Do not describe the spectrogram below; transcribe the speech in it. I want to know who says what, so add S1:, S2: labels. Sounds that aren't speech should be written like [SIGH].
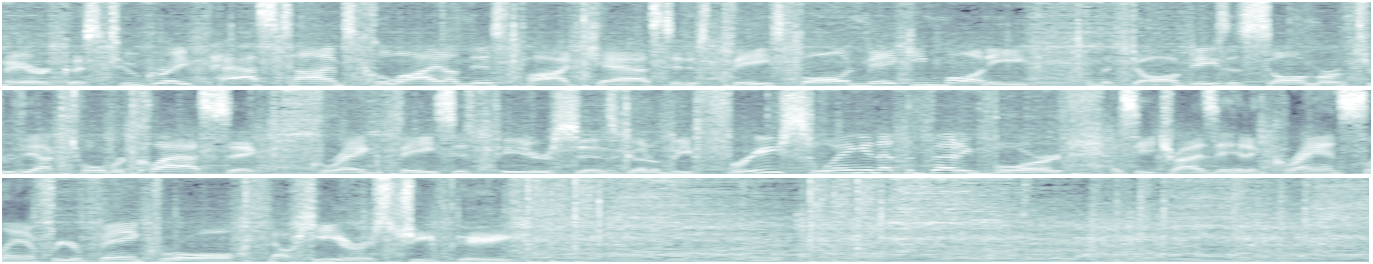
S1: America's two great pastimes collide on this podcast. It is baseball and making money from the dog days of summer through the October Classic. Greg Bases Peterson's going to be free swinging at the betting board as he tries to hit a grand slam for your bankroll. Now here is GP.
